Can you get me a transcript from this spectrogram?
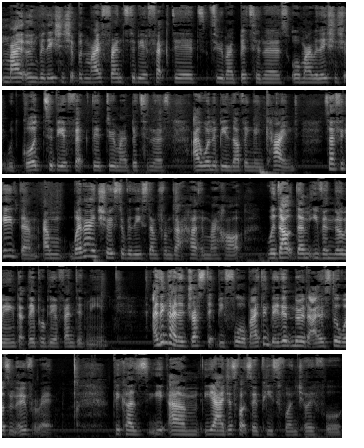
my own relationship with my friends to be affected through my bitterness or my relationship with God to be affected through my bitterness. I want to be loving and kind. So I forgave them. And when I chose to release them from that hurt in my heart, without them even knowing that they probably offended me, I think I'd addressed it before, but I think they didn't know that I still wasn't over it because um yeah i just felt so peaceful and joyful.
